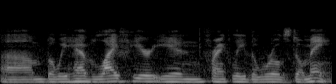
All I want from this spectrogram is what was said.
um, but we have life here in, frankly, the world's domain.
